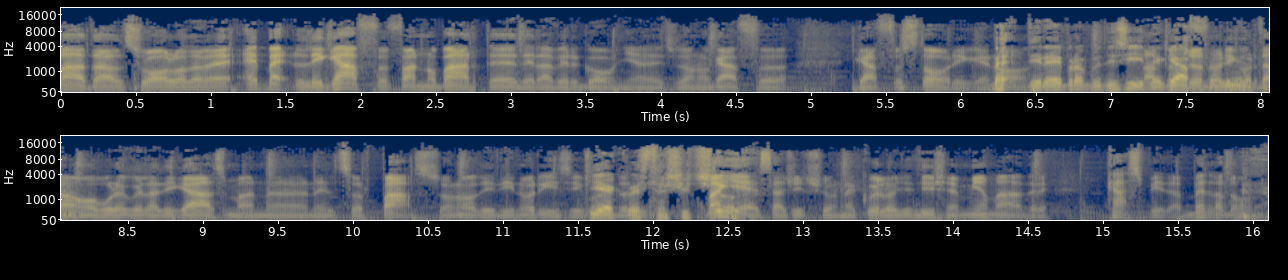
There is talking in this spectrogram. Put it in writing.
al suolo. dove- E beh, le gaff fanno parte eh, della vergogna, ci sono gaff, gaff storiche. Beh, no? direi proprio di sì L'altro gaffe giorno ricordavamo pure quella di Gasman eh, nel sorpasso no? di Dino Risi. Chi è questa dice, cicciona? Ma chi è sta cicciona? E quello gli dice a mia madre: Caspita, bella donna.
